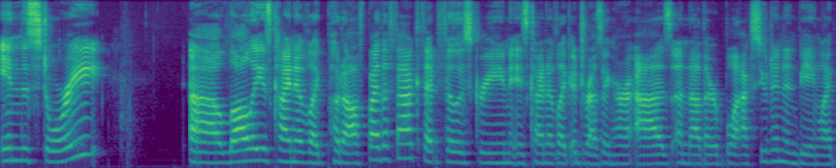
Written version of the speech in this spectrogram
in the story, uh, Lolly is kind of like put off by the fact that Phyllis Green is kind of like addressing her as another black student and being like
